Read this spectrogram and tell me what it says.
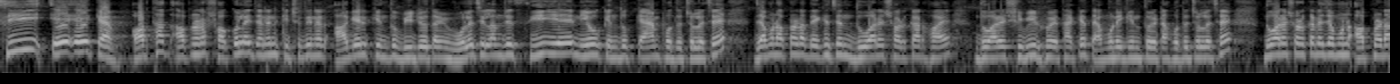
সিএএ ক্যাম্প অর্থাৎ আপনারা সকলেই জানেন, কিছুদিনের আগের কিন্তু ভিডিওতে আমি বলেছিলাম যে সিএ নিয়েও কিন্তু ক্যাম্প হতে চলেছে। যেমন আপনারা দেখেছেন, দুয়ারে সরকার হয়, দুয়ারে শিবির হয়ে থাকে, তেমনই কিন্তু এটা হতে চলেছে। দুয়ারে সরকারে যেমন আপনারা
